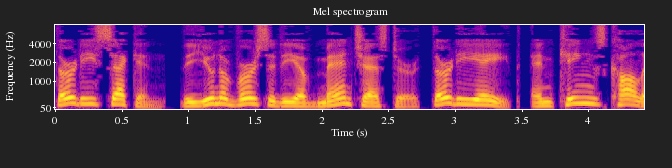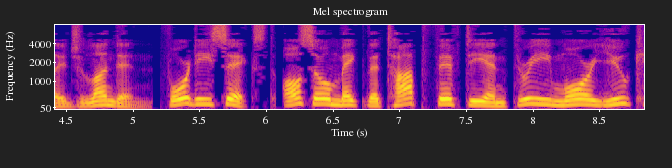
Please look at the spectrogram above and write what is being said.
32nd, the University of Manchester 38th, and King's College London 46th also make the top 50 and three more UK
